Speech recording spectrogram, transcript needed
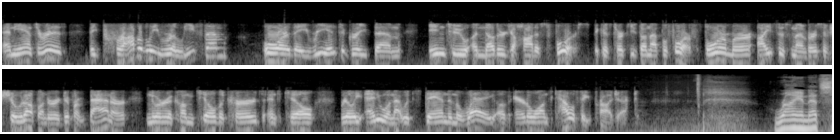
And the answer is, they probably release them or they reintegrate them into another jihadist force because Turkey's done that before. Former ISIS members have showed up under a different banner in order to come kill the Kurds and to kill really anyone that would stand in the way of Erdogan's caliphate project. Ryan, that's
